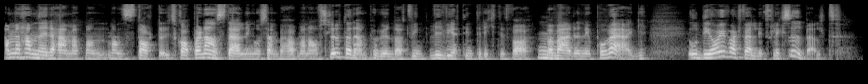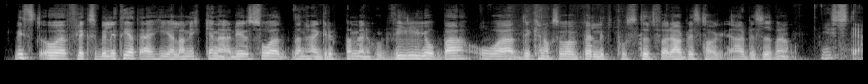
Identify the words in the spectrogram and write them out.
ja, men hamna i det här med att man, man startar, skapar en anställning och sen behöver man avsluta den på grund av att vi, vi vet inte riktigt vad, mm. vad världen är på väg. Och det har ju varit väldigt flexibelt. Visst, och flexibilitet är hela nyckeln här. Det är ju så den här gruppen människor vill jobba och det kan också vara väldigt positivt för arbetsgivaren. Just det.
